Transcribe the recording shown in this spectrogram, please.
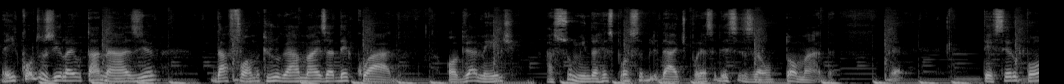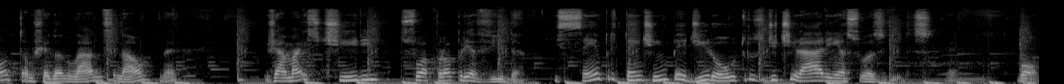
né, e conduzir a eutanásia da forma que julgar mais adequado, obviamente assumindo a responsabilidade por essa decisão tomada. Né. Terceiro ponto, estamos chegando lá no final, né? Jamais tire sua própria vida e sempre tente impedir outros de tirarem as suas vidas. Né? Bom,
